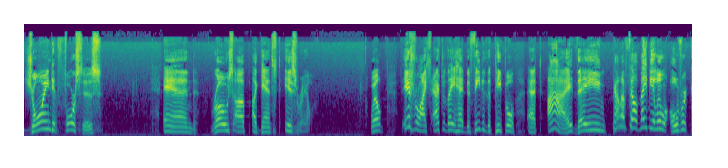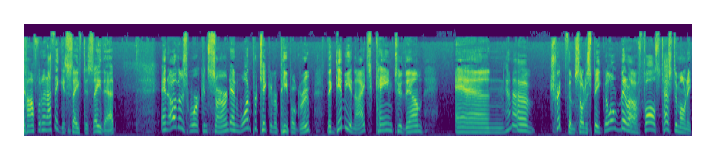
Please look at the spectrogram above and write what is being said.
joined forces, and rose up against Israel. Well, the Israelites, after they had defeated the people at Ai, they kind of felt maybe a little overconfident. I think it's safe to say that. And others were concerned, and one particular people group, the Gibeonites, came to them and kind of tricked them, so to speak, a little bit of a false testimony.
